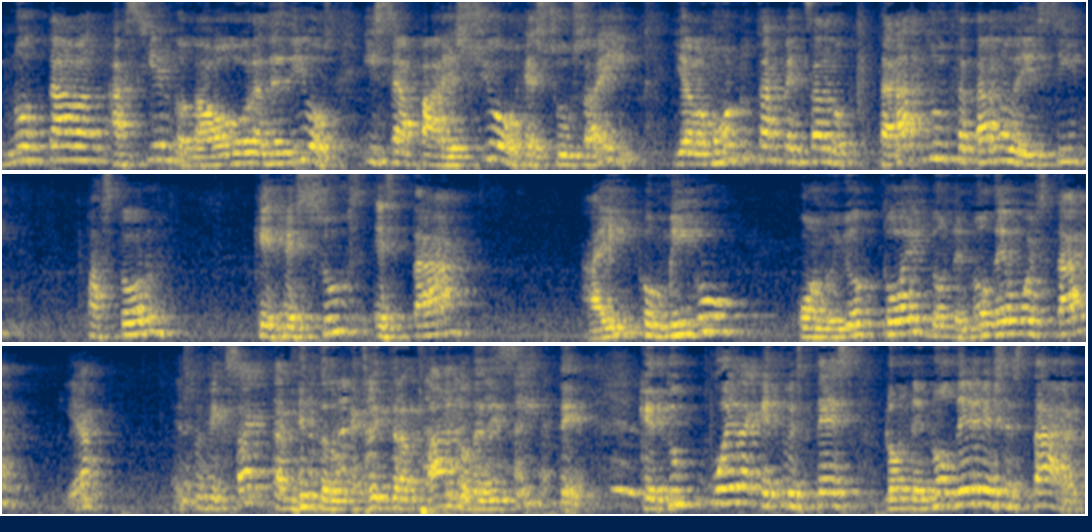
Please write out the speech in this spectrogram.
No estaban haciendo la obra de Dios. Y se apareció Jesús ahí. Y a lo mejor tú estás pensando, ¿estarás tú tratando de decir, pastor, que Jesús está ahí conmigo cuando yo estoy donde no debo estar, ya, eso es exactamente lo que estoy tratando de decirte. Que tú puedas que tú estés donde no debes estar,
